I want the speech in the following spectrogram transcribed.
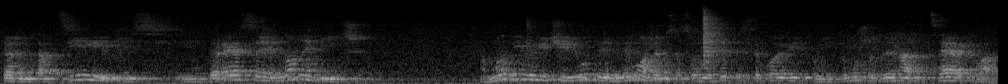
скажімо так, цілі, якісь інтереси, але не більше. А ми, віруючі люди, не можемо согласитися з такою відповіддю, тому що для нас церква,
